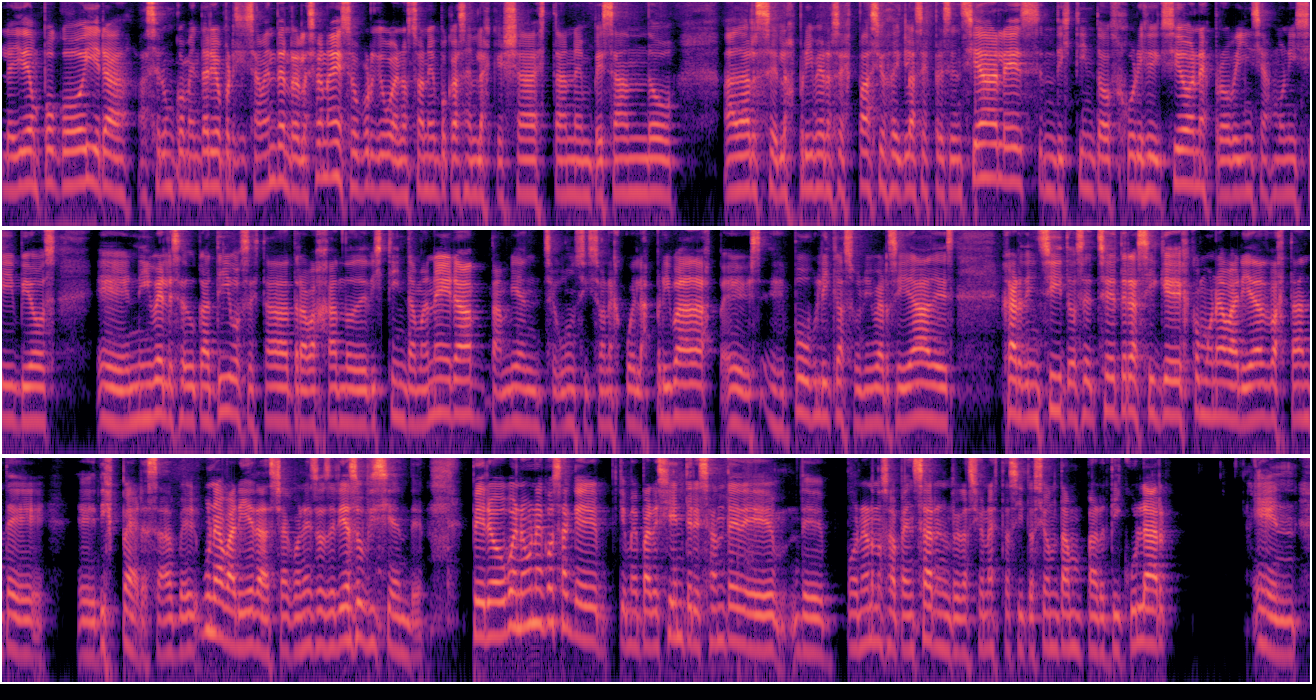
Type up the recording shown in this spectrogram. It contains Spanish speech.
La idea un poco hoy era hacer un comentario precisamente en relación a eso, porque bueno, son épocas en las que ya están empezando a darse los primeros espacios de clases presenciales en distintas jurisdicciones, provincias, municipios, eh, niveles educativos, se está trabajando de distinta manera, también según si son escuelas privadas, eh, públicas, universidades, jardincitos, etcétera, así que es como una variedad bastante eh, dispersa, una variedad ya con eso sería suficiente. Pero bueno, una cosa que, me parecía interesante de, ponernos a pensar en relación a esta situación tan particular, en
